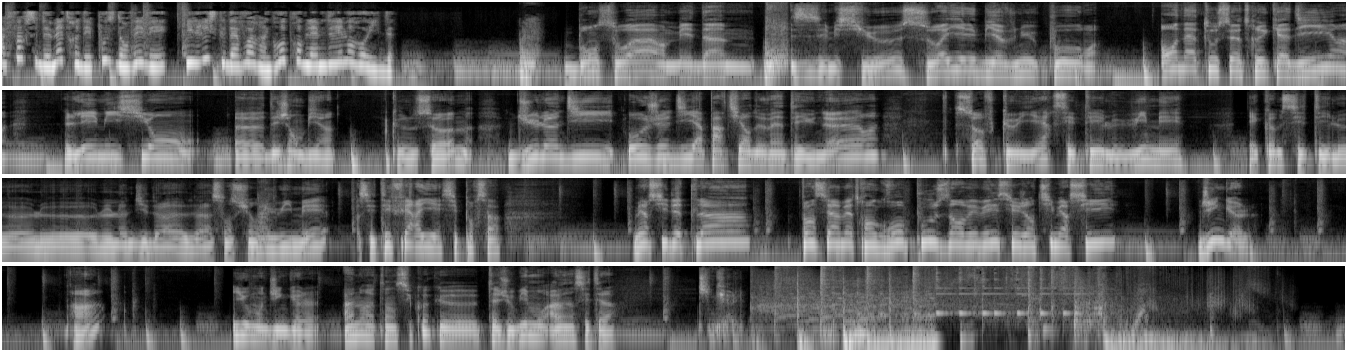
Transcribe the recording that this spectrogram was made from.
À force de mettre des pouces dans VV, il risque d'avoir un gros problème de hémorroïdes. Bonsoir mesdames et messieurs, soyez les bienvenus pour On a tous un truc à dire, l'émission euh, des gens bien que nous sommes, du lundi au jeudi à partir de 21h, sauf que hier c'était le 8 mai. Et comme c'était le, le, lundi de l'ascension du 8 mai, c'était férié, c'est pour ça. Merci d'être là. Pensez à mettre un gros pouce dans VV, c'est gentil, merci. Jingle. Ah Il est où mon jingle? Ah non, attends, c'est quoi que... Putain, j'ai oublié mon... Ah non, c'était là. Jingle.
